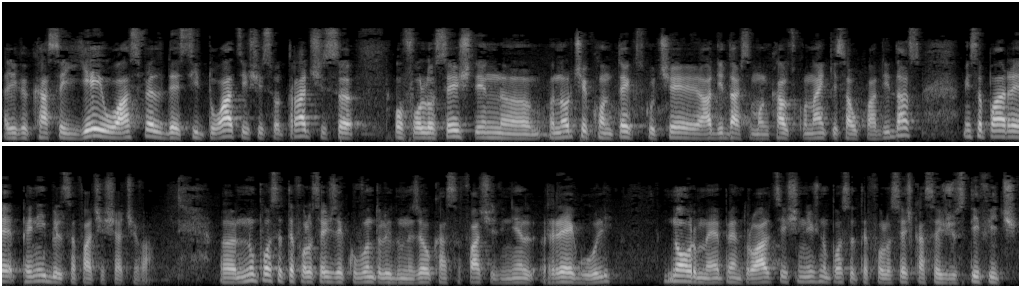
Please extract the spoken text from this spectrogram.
Adică ca să iei o astfel de situație și să o tragi și să o folosești în, în orice context cu ce Adidas, să mă încalți cu Nike sau cu Adidas, mi se pare penibil să faci așa ceva. Nu poți să te folosești de cuvântul lui Dumnezeu ca să faci din el reguli, norme pentru alții și nici nu poți să te folosești ca să justifici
